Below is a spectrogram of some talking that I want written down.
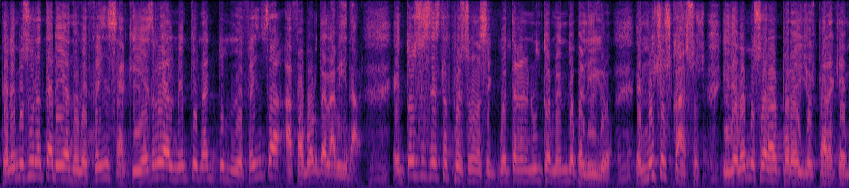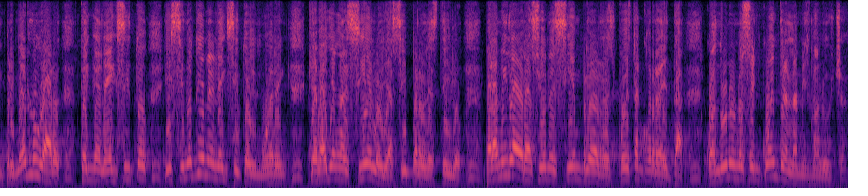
Tenemos una tarea de defensa aquí. Es realmente un acto de defensa a favor de la vida. Entonces estas personas se encuentran en un tremendo peligro. En muchos casos. Y debemos orar por ellos para que en primer lugar tengan éxito. Y si no tienen éxito y mueren, que vayan al cielo y así por el estilo. Para mí la oración es siempre la respuesta correcta cuando uno no se encuentra en la misma lucha.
